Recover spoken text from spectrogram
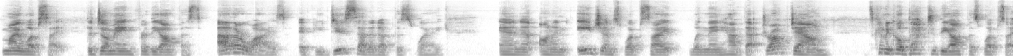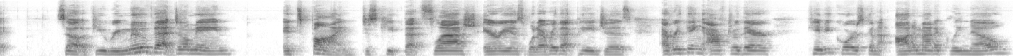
my website, the domain for the office. Otherwise, if you do set it up this way, and on an agent's website, when they have that drop down, it's going to go back to the office website. So if you remove that domain, it's fine. Just keep that slash areas, whatever that page is. Everything after there, kvCORE is going to automatically know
